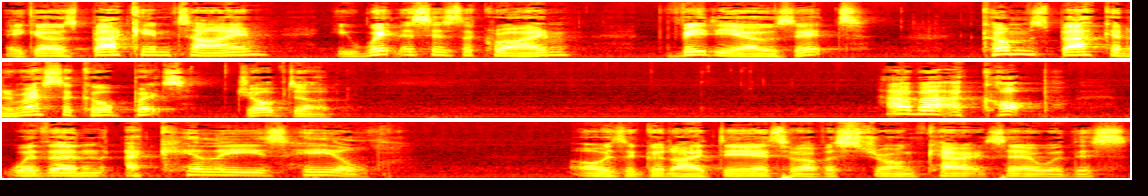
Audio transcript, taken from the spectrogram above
He goes back in time he witnesses the crime, videos it, comes back and arrests the culprits, job done. How about a cop with an Achilles heel? Always a good idea to have a strong character with this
